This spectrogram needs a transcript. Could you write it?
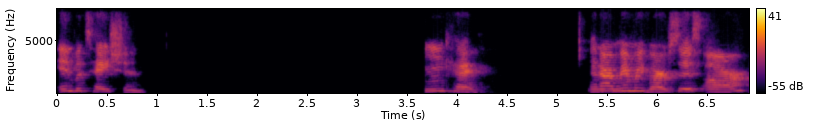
Invitation. Okay. And our memory verses are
